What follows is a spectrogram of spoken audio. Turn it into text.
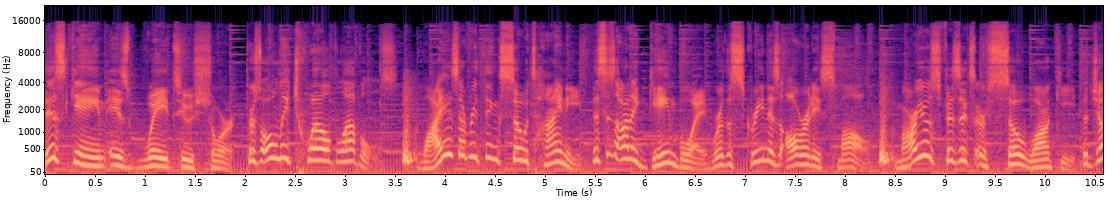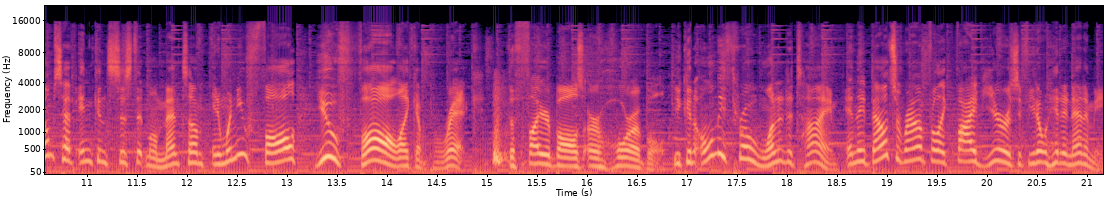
This game is way too short. There's only 12 levels. Why is everything so tiny? This is on a Game Boy, where the screen is already small. Mario's physics are so wonky. The jumps have inconsistent momentum, and when you fall, you fall like a brick. The fireballs are horrible. You can only throw one at a time, and they bounce around for like five years if you don't hit an enemy.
